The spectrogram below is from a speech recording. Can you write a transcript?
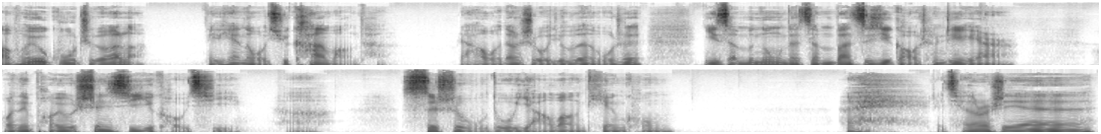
好朋友骨折了，那天呢，我去看望他。然后我当时我就问我说：“你怎么弄的？怎么把自己搞成这个样？”我那朋友深吸一口气啊，四十五度仰望天空。哎，这前段时间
